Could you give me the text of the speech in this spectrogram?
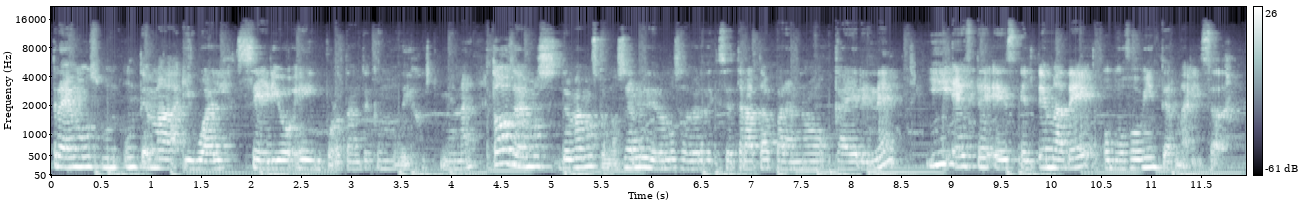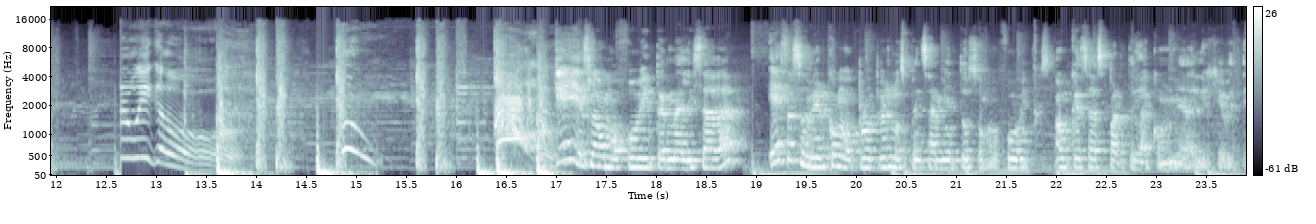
traemos un, un tema igual serio e importante, como dijo Jimena. Todos debemos, debemos conocerlo y debemos saber de qué se trata para no caer en él. Y este es el tema de homofobia internalizada. ¿Qué es la homofobia internalizada? Es asumir como propios los pensamientos homofóbicos, aunque seas parte de la comunidad LGBT.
